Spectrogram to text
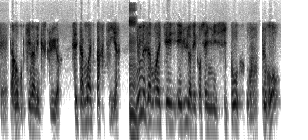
c'est un groupe qui va m'exclure. C'est à moi de partir. Mmh. Nous, nous avons été élus dans des conseils municipaux ruraux.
